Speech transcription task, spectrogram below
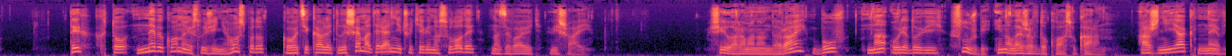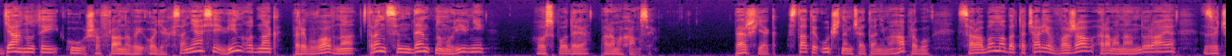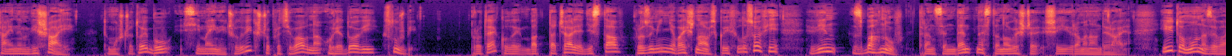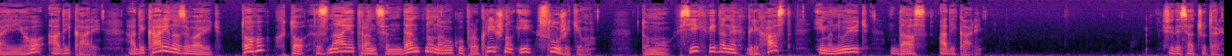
Тих, хто не виконує служіння Господу, кого цікавлять лише матеріальні чуттєві насолоди, називають вішаї. Шіла Рамананда Рай був на урядовій службі і належав до класу Каран. Аж ніяк не вдягнутий у шафрановий одяг санясі, він, однак, перебував на трансцендентному рівні господаря Парамахамси. Перш як стати учнем читані Магапрабу, Сарабома Батачар'я вважав Рамананду Рая звичайним вішаї, тому що той був сімейний чоловік, що працював на урядовій службі. Проте, коли Баттачар'я дістав розуміння вайшнавської філософії, він збагнув трансцендентне становище Ші Рамананди Рая і тому називає його Адікарі. Адікарі називають того, хто знає трансцендентну науку про Крішну і служить йому. Тому всіх відданих гріхаст іменують Дас Адікарі. 64.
